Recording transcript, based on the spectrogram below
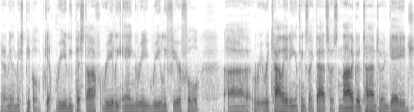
You know what I mean? That makes people get really pissed off, really angry, really fearful, uh, re- retaliating, and things like that. So it's not a good time to engage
